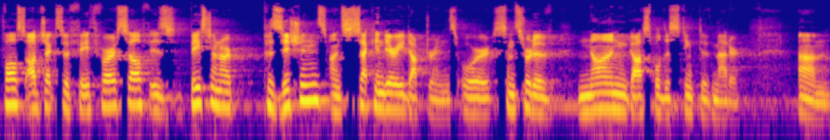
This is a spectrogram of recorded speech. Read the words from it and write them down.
false objects of faith for ourselves is based on our positions on secondary doctrines or some sort of non gospel distinctive matter. Um,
